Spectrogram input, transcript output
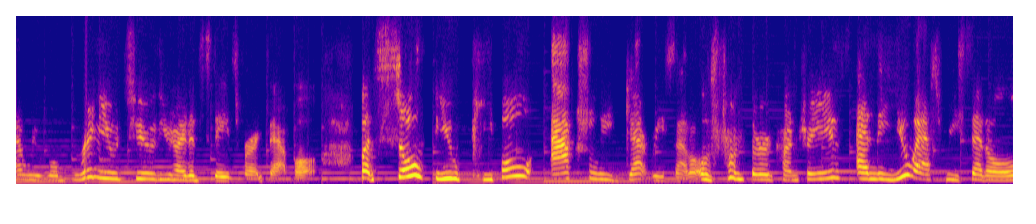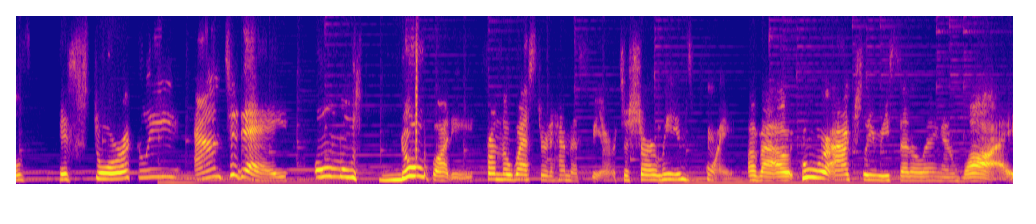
and we will bring you to the United States, for example. But so few people actually get resettled from third countries, and the US resettles historically and today, almost nobody from the Western Hemisphere, to Charlene's point about who we're actually resettling and why.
